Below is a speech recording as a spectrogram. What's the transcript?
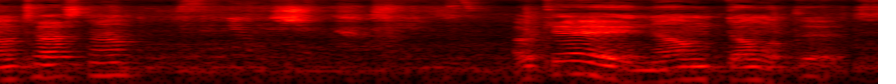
down test now? Okay, now I'm done with it.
